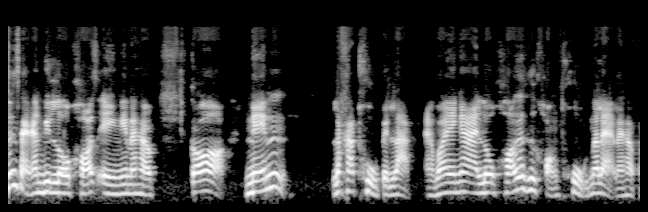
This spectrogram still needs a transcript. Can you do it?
ซึ่งสายการบิน low cost เองเนี่ยนะครับ ก็เน้น ราคาถูกเป็นหลักอะว่าง่ายๆ low cost ก็คือของถูกนั่นแหละนะครับ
